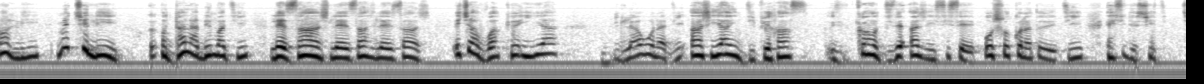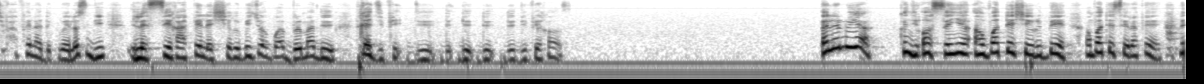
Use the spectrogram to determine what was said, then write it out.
On lit, mais tu lis, euh, dans la Bible, on dit les anges, les anges, les anges. Et tu vas voir qu'il y a, là où on a dit ange, il y a une différence. Quand on disait ange ici, c'est autre chose qu'on a entendu dire, ainsi de suite. Tu vas faire la découverte. Lorsqu'on dit les séraphins, les chérubins, tu vas voir vraiment de très de, de, de, de différence. Alléluia. Quand on dit, oh Seigneur, envoie tes chérubins, envoie tes séraphins.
